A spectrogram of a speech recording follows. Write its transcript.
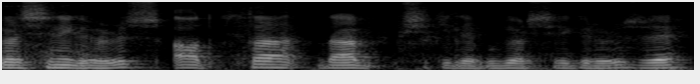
görselini görüyoruz. Altta daha bir şekilde bu görseli görüyoruz ve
